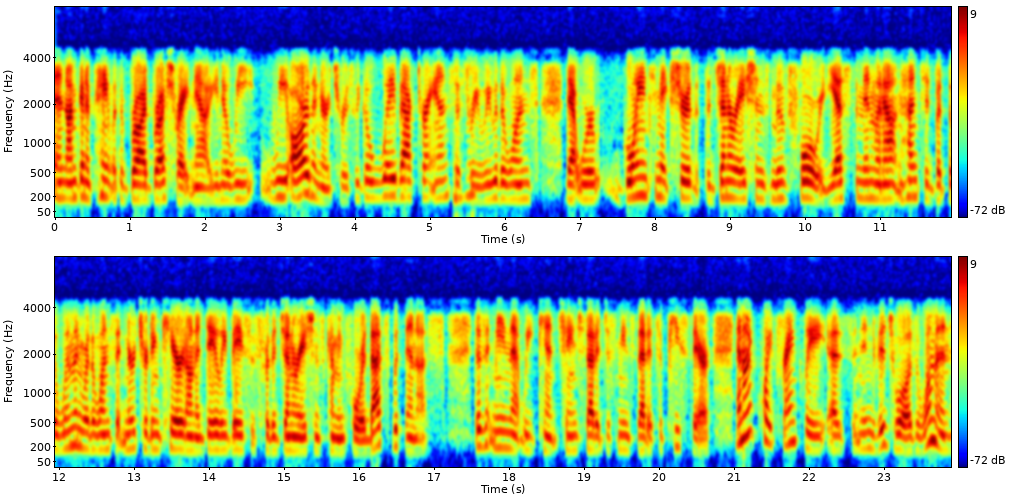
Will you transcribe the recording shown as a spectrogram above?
and I'm going to paint with a broad brush right now. You know, we we are the nurturers. We go way back to our ancestry. Mm-hmm. We were the ones that were going to make sure that the generations moved forward. Yes, the men went out and hunted, but the women were the ones that nurtured and cared on a daily basis for the generations coming forward. That's within us doesn't mean that we can't change that. It just means that it's a piece there. And I, quite frankly, as an individual, as a woman,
